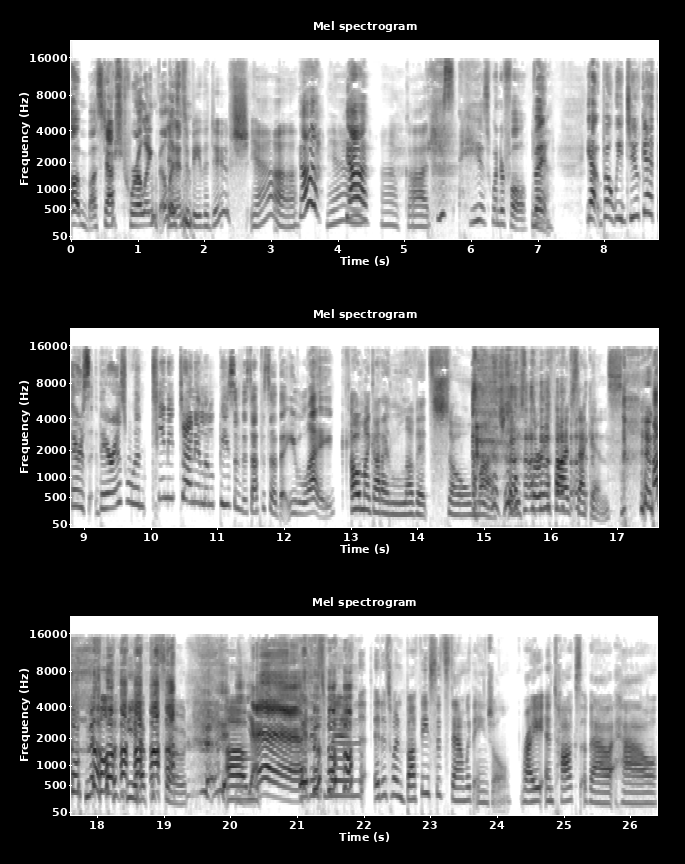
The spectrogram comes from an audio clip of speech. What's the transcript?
a mustache twirling villain. Is to be the douche. Yeah. yeah, Yeah. Yeah. Oh God. he's he is wonderful. But Yeah. Yeah. but we do get there's there is one teeny tiny little piece of this episode that you like. Oh my god, I love it so much. It is 35 seconds in the middle of the episode. Um, yeah. it is when it is when Buffy sits down with Angel, right, and talks about how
